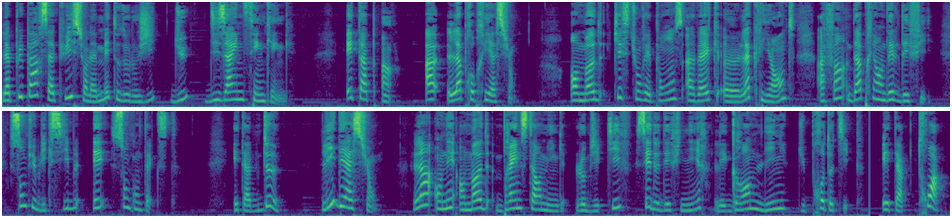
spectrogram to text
la plupart s'appuient sur la méthodologie du design thinking. Étape 1. À l'appropriation. En mode question-réponse avec euh, la cliente afin d'appréhender le défi son public cible et son contexte. Étape 2. L'idéation. Là, on est en mode brainstorming. L'objectif, c'est de définir les grandes lignes du prototype. Étape 3.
